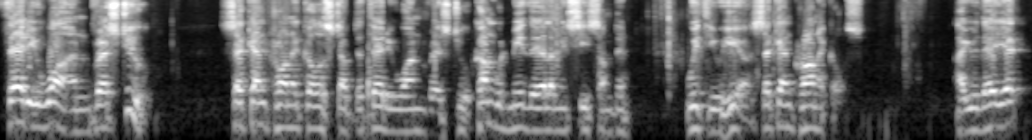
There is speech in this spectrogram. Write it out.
31 verse 2. Second Chronicles chapter 31 verse 2. Come with me there. Let me see something with you here. Second Chronicles. Are you there yet?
